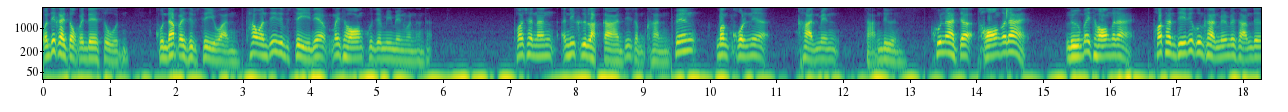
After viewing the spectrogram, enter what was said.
วันที่ไข่ตกเป็นเดย์ศูนย์คุณนับไป 14 วัน ถ้าวันที่ 14 เนี่ยไม่ท้องคุณจะมีเมนวันนั้นเพราะฉะนั้นอันนี้คือหลักการที่สำคัญ เพราะฉะนั้นบางคนเนี่ยขาดเมน 3 เดือน คุณอาจจะท้องก็ได้ หรือไม่ท้องก็ได้ เพราะทันทีที่คุณขาดเมนไป 3 เดือน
